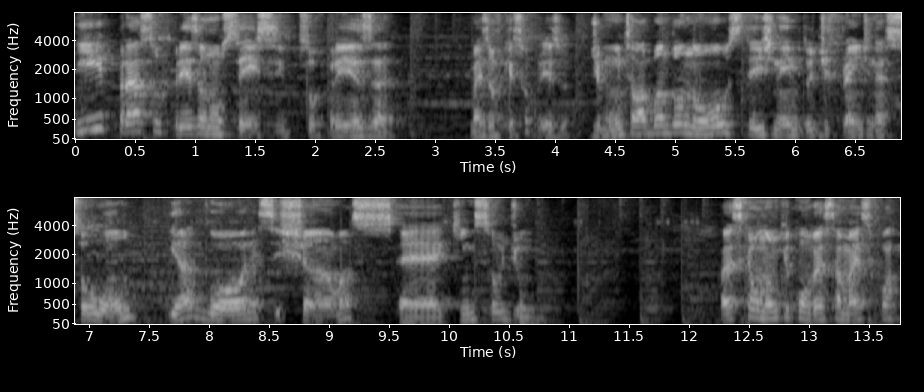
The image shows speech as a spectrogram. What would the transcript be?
E, para surpresa, eu não sei se surpresa Mas eu fiquei surpreso. De muito ela abandonou o stage name do Defriend, né? So On, e agora se chama é, Kim So Jung. Parece que é um nome que conversa mais com a,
